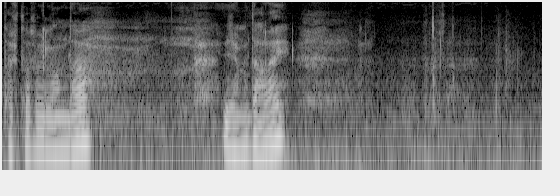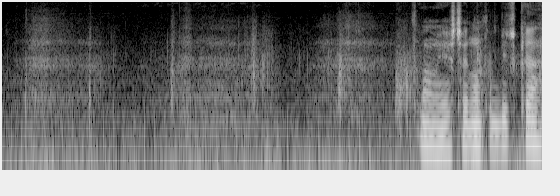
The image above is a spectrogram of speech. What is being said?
Tak to wygląda. Idziemy dalej. Tu mamy jeszcze jedną tabliczkę.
